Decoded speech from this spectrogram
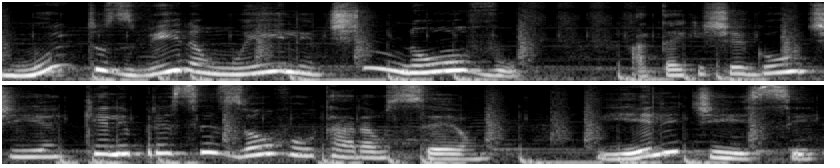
Muitos viram ele de novo, até que chegou o dia que ele precisou voltar ao céu. E ele disse:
